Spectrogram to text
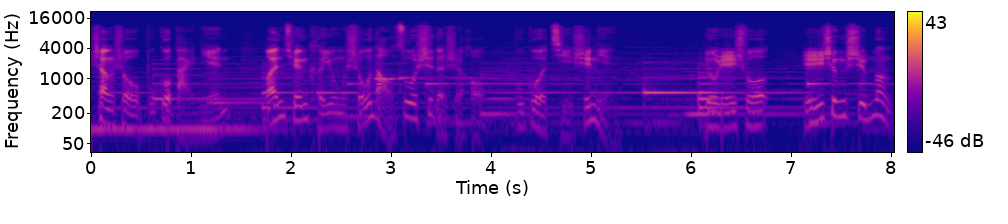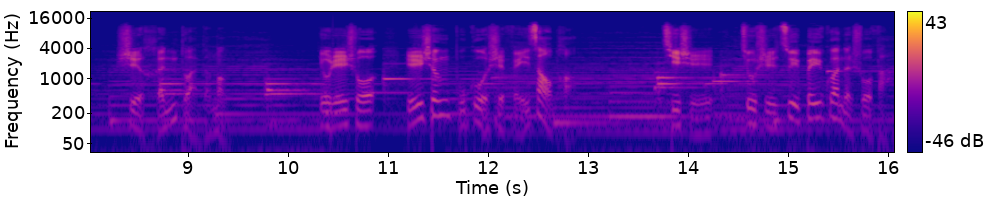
上寿不过百年，完全可用手脑做事的时候，不过几十年。有人说，人生是梦，是很短的梦。有人说，人生不过是肥皂泡。其实。就是最悲观的说法，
